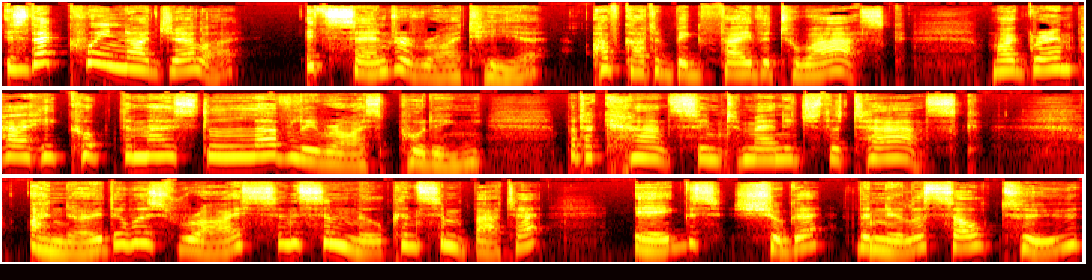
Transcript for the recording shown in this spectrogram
Is that Queen Nigella? It's Sandra right here. I've got a big favour to ask. My grandpa, he cooked the most lovely rice pudding, but I can't seem to manage the task. I know there was rice and some milk and some butter, eggs, sugar, vanilla, salt too,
